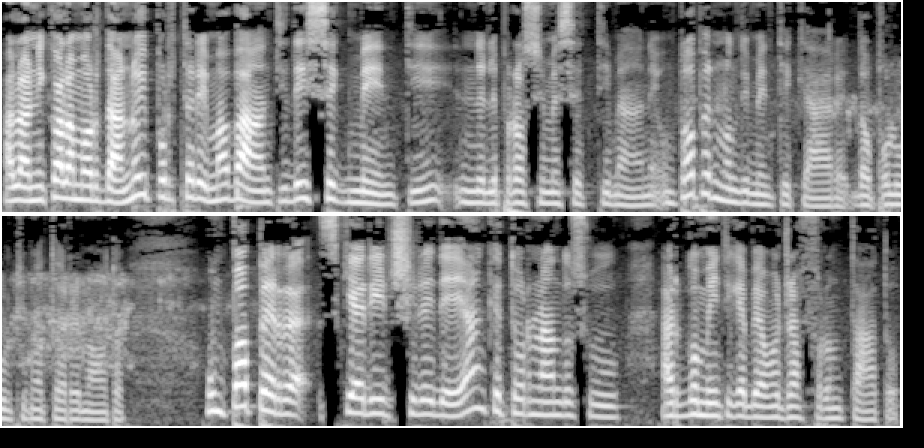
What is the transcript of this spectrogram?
Allora, Nicola Mordan, noi porteremo avanti dei segmenti nelle prossime settimane, un po' per non dimenticare dopo l'ultimo terremoto, un po' per schiarirci le idee, anche tornando su argomenti che abbiamo già affrontato.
